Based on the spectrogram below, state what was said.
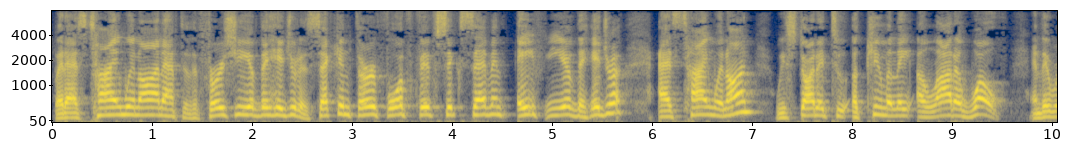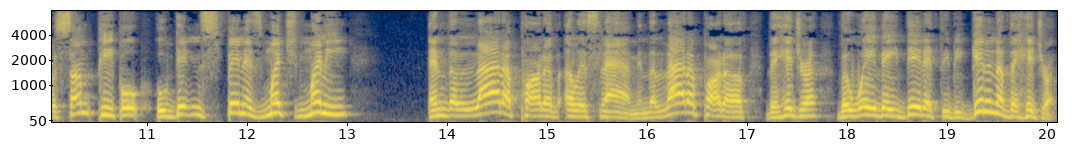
But as time went on after the first year of the Hijrah, the second, third, fourth, fifth, sixth, seventh, eighth year of the Hijrah, as time went on, we started to accumulate a lot of wealth. And there were some people who didn't spend as much money in the latter part of Al-Islam, in the latter part of the Hijrah, the way they did at the beginning of the Hijrah.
